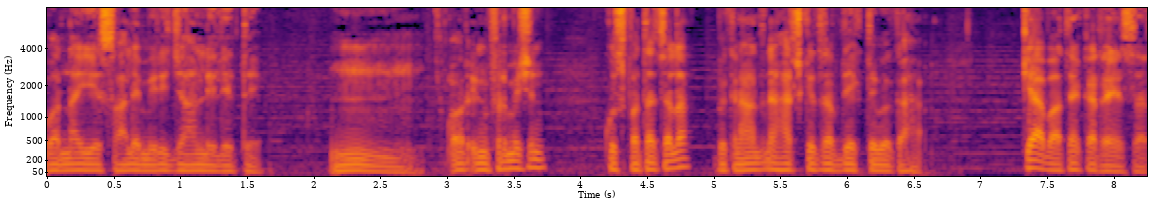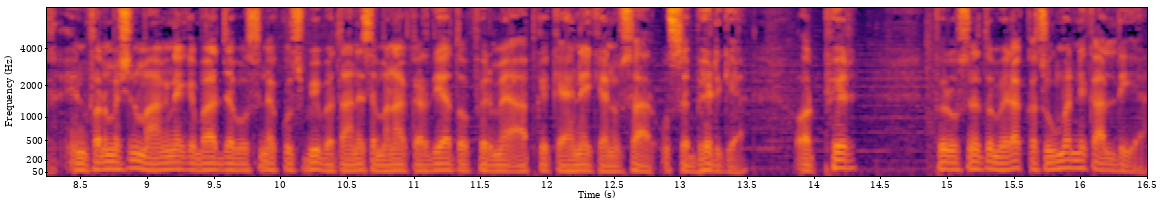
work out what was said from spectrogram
वरना ये साले मेरी जान ले लेते। हम्म और इन्फॉर्मेशन कुछ पता चला? विक्रांत ने हर्ष की तरफ़ देखते हुए कहा। क्या बातें कर रहे हैं, सर? इन्फॉर्मेशन मांगने के बाद जब उसने कुछ भी बताने से मना कर दिया तो फिर मैं आपके कहने के अनुसार उससे भिड़ गया। और फिर फिर उसने तो मेरा कचूमर निकाल दिया।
